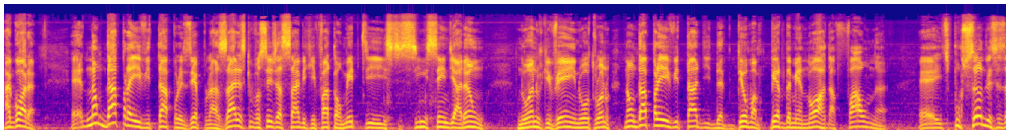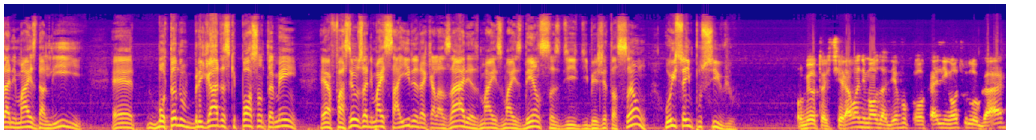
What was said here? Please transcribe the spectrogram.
Agora, é, não dá para evitar, por exemplo, nas áreas que você já sabe que fatalmente se incendiarão no ano que vem, no outro ano, não dá para evitar de, de, ter uma perda menor da fauna, é, expulsando esses animais dali, é, botando brigadas que possam também é, fazer os animais saírem daquelas áreas mais, mais densas de, de vegetação? Ou isso é impossível? Ô Milton, tirar o animal dali, eu vou colocar ele em outro lugar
